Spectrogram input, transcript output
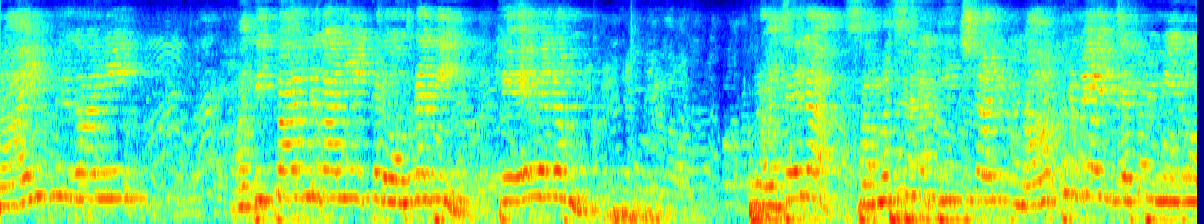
నాయకులు కానీ అధికారులు కానీ ఇక్కడ ఉన్నది కేవలం ప్రజల సమస్యలు తీర్చడానికి మాత్రమే అని చెప్పి మీరు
